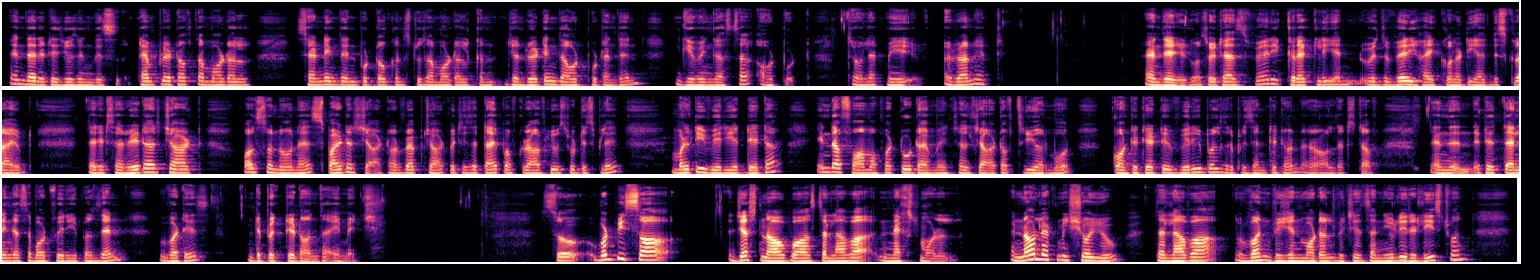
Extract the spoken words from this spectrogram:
And then it is using this template of the model sending the input tokens to the model generating the output and then giving us the output. So let me run it and there you go. So it has very correctly and with very high quality as described that it's a radar chart also known as spider chart or web chart which is a type of graph used to display multivariate data in the form of a two-dimensional chart of three or more quantitative variables represented on and all that stuff. And then it is telling us about variables and what is depicted on the image. So what we saw just now was the LLaVA-NeXT model. And now let me show you the Lava 1 Vision model, which is the newly released one.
